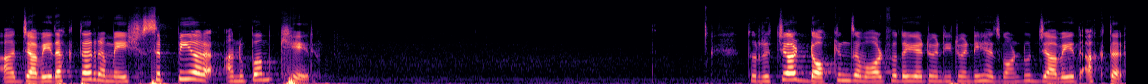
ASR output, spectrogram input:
Javed Akhtar Ramesh Sippy और Anupam Kher So Richard Dawkins Award for the year 2020 has gone to Javed Akhtar.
